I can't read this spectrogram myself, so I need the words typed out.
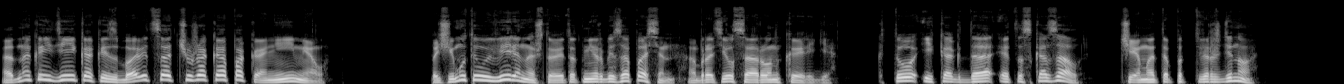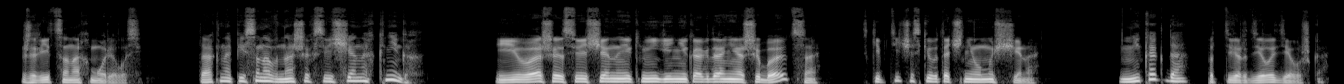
Однако идей, как избавиться от чужака, пока не имел. «Почему ты уверена, что этот мир безопасен?» — обратился Арон к Эриге. «Кто и когда это сказал? Чем это подтверждено?» Жрица нахмурилась. «Так написано в наших священных книгах». «И ваши священные книги никогда не ошибаются?» — скептически уточнил мужчина. «Никогда», — подтвердила девушка.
